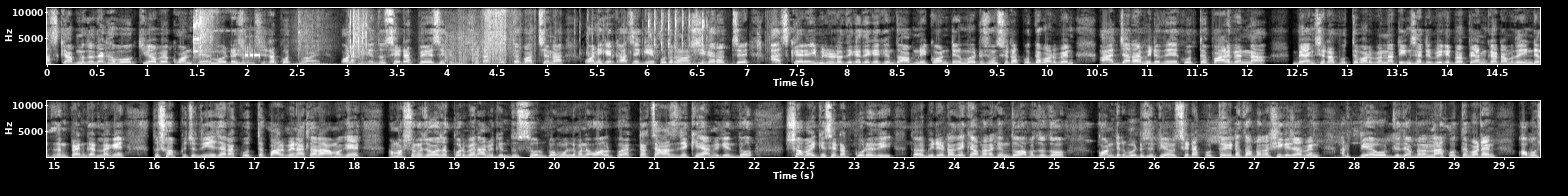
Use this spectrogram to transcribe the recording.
আজকে আপনাদের দেখাবো কীভাবে কন্টেন্ট মোটিভেশন সেট করতে হয়। অনেকে কিন্তু সেট আপ পেয়েছে, কিন্তু সেটা করতে পারছে না। অনেকের কাছে গিয়ে প্রতারণার শিকার হচ্ছে। আজকের এই ভিডিওটা দেখে দেখে কিন্তু আপনি কন্টেন্ট মোটিভেশন সেট করতে পারবেন। আর যারা ভিডিও দেখে করতে পারবেন না ব্যাংক সেট করতে পারবেন না, টিন সার্টিফিকেট বা প্যান কার্ড আমাদের ইন্ডিয়াতে প্যান কার্ড লাগে। তো সব কিছু দিয়ে যারা করতে পারবে না, তারা আমাকে, আমার সঙ্গে যোগাযোগ করবেন। আমি কিন্তু স্বল্প মূল্যে মানে অল্প একটা চান্স দেখে আমি কিন্তু সবাইকে সেট করে দিই। তবে ভিডিওটা দেখে আপনারা কিন্তু আপাতত কন্টেন্ট মোটিভেশন কীভাবে সেট করতে হয়, এটা তো আপনারা শিখে যাবেন। আর পে আউট যদি আপনারা না করতে পারেন, অবশ্যই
